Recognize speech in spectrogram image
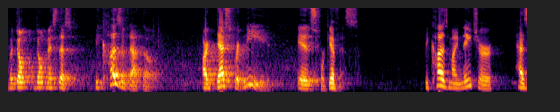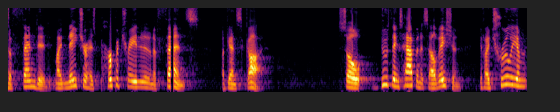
but don't don't miss this. Because of that, though, our desperate need is forgiveness because my nature has offended, my nature has perpetrated an offense against God. So, two things happen at salvation. If I truly am,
